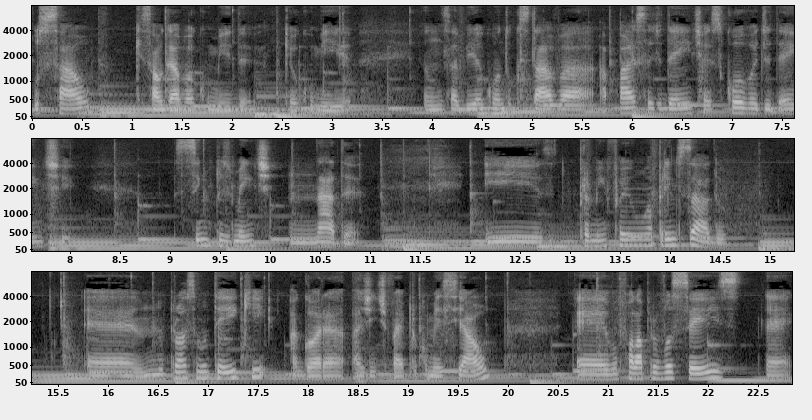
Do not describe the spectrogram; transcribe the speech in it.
o sal que salgava a comida que eu comia. Eu não sabia quanto custava a pasta de dente, a escova de dente. Simplesmente nada. E para mim foi um aprendizado. É, no próximo take, agora a gente vai pro comercial. É, eu vou falar para vocês né,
